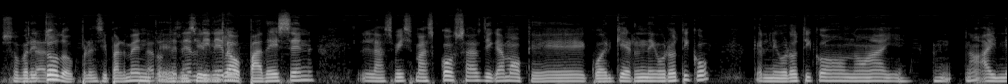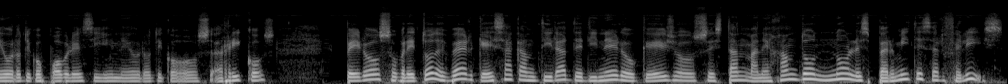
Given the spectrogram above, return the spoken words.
sobre todo, principalmente, es decir, claro, padecen las mismas cosas, digamos, que cualquier neurótico, que el neurótico no hay, no hay neuróticos pobres y neuróticos ricos, pero sobre todo es ver que esa cantidad de dinero que ellos están manejando no les permite ser feliz.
